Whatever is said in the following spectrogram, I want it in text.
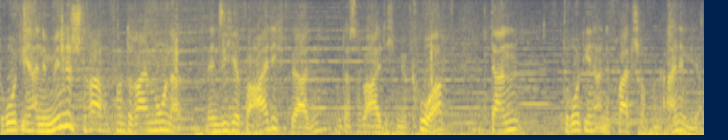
droht Ihnen eine Mindeststrafe von drei Monaten. Wenn Sie hier vereidigt werden, und das behalte ich mir vor, dann droht Ihnen eine Freiheitsstrafe von einem Jahr.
